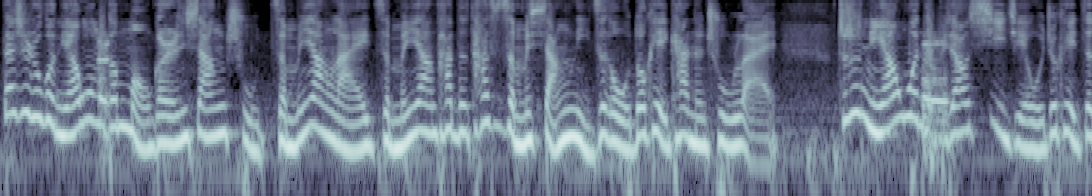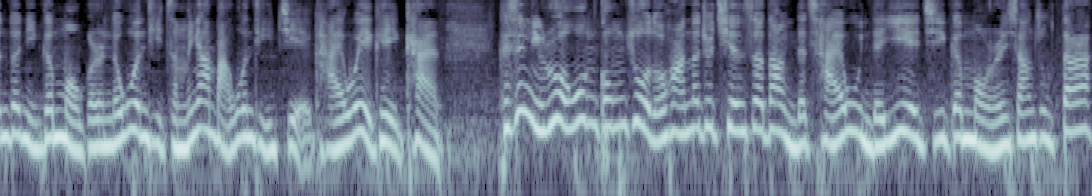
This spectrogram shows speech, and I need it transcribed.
但是如果你要问跟某个人相处怎么样来，怎么样他的他是怎么想你，这个我都可以看得出来。就是你要问的比较细节，我就可以针对你跟某个人的问题，怎么样把问题解开，我也可以看。可是你如果问工作的话，那就牵涉到你的财务、你的业绩跟某人相处，当然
